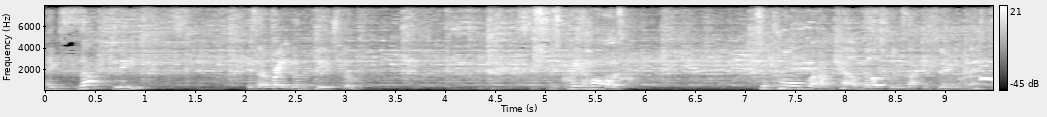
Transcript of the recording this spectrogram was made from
exactly as I write it on the page though. Is quite hard to program kettlebells for exactly 30 minutes.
